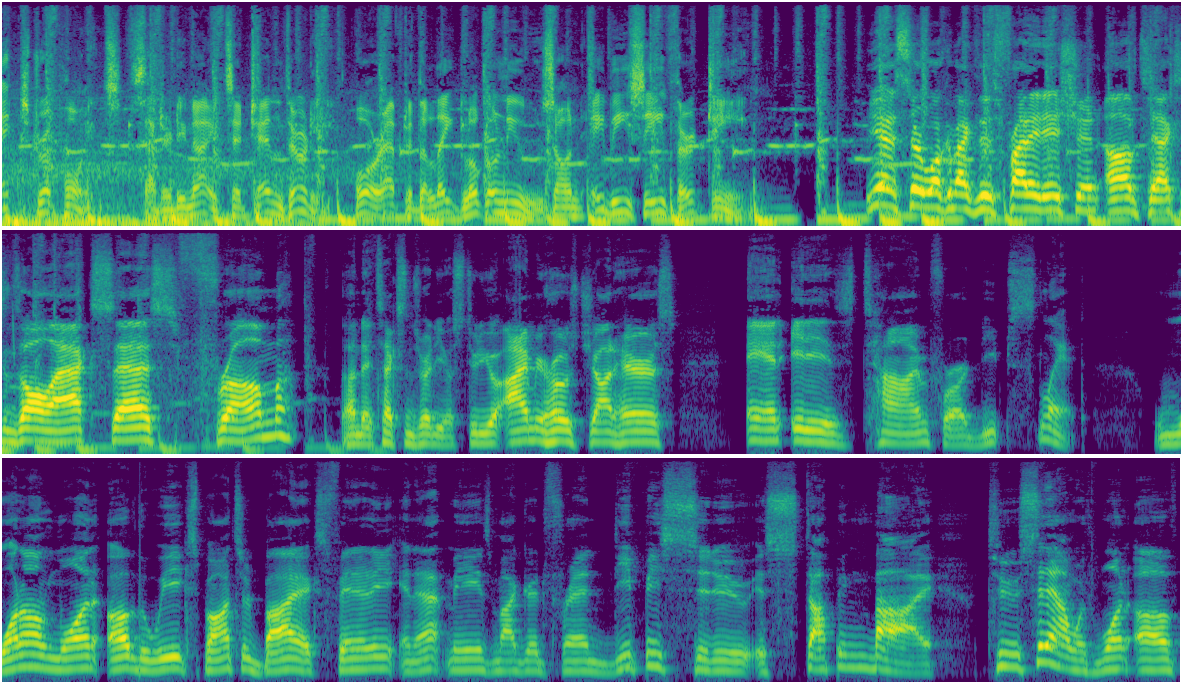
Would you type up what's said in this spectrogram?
Extra Points, Saturday nights at 10:30 or after the late local news on ABC 13. Yes, sir. Welcome back to this Friday edition of Texans All Access from the Hyundai Texans Radio Studio. I'm your host, John Harris, and it is time for our deep slant one on one of the week, sponsored by Xfinity. And that means my good friend Deepi Sidhu is stopping by to sit down with one of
